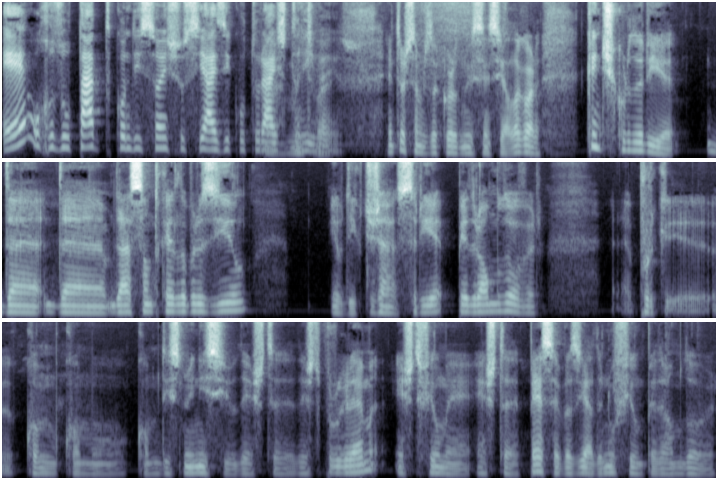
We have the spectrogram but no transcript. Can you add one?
é o resultado de condições sociais e culturais ah, terríveis. Então estamos de acordo no essencial. Agora, quem discordaria da, da, da ação de Keila Brasil eu digo-te já, seria Pedro Almodóvar. Porque, como, como, como disse no início deste, deste programa, este filme é, esta peça é baseada no filme Pedro Almodóvar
